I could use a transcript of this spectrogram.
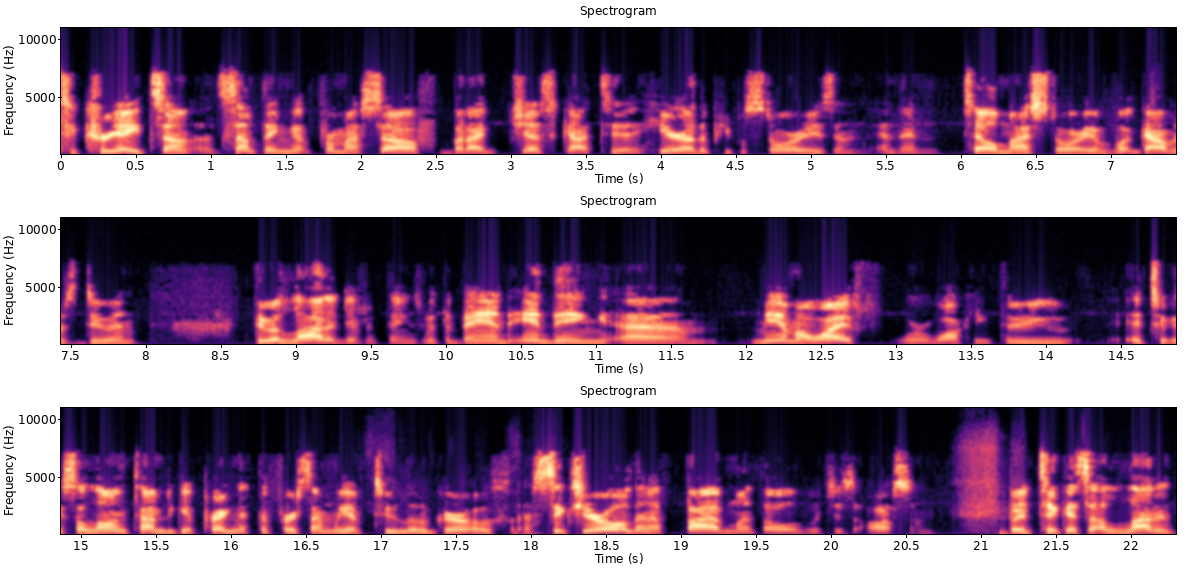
to create some, something for myself, but I just got to hear other people's stories and, and then tell my story of what God was doing through a lot of different things with the band ending. Um, me and my wife were walking through it took us a long time to get pregnant. The first time we have two little girls, a six year old and a five month old, which is awesome. But it took us a lot of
